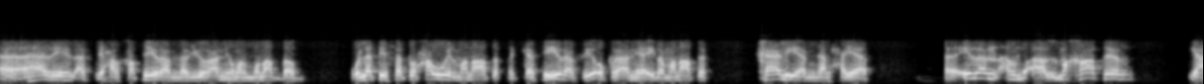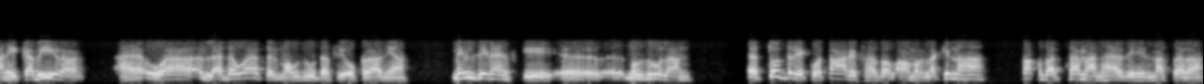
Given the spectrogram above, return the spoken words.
آه، هذه الأسلحة الخطيرة من اليورانيوم المنضد والتي ستحول مناطق كثيرة في أوكرانيا إلى مناطق خالية من الحياة. اذا المخاطر يعني كبيرة والأدوات الموجودة في أوكرانيا من زيلينسكي آه، نزولا آه، تدرك وتعرف هذا الأمر لكنها تقبض ثمن هذه المسألة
